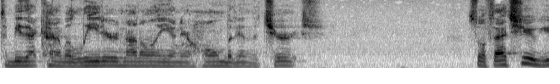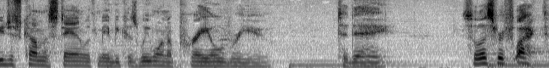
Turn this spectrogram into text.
to be that kind of a leader, not only in your home, but in the church. So if that's you, you just come and stand with me because we want to pray over you today. So let's reflect.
